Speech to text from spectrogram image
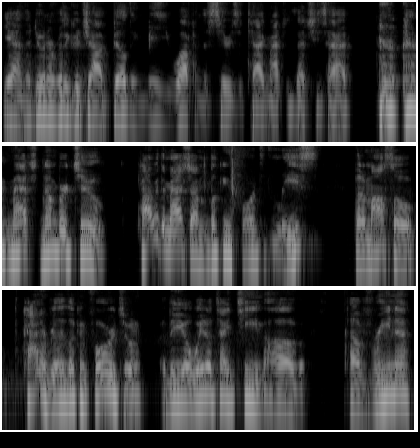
Yeah, and they're doing a really good job building Miyu up in the series of tag matches that she's had. match number two, probably the match I'm looking forward to the least, but I'm also kind of really looking forward to it. The Oedo Tai team of of Rina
